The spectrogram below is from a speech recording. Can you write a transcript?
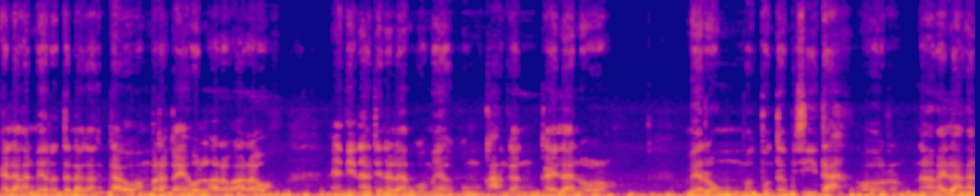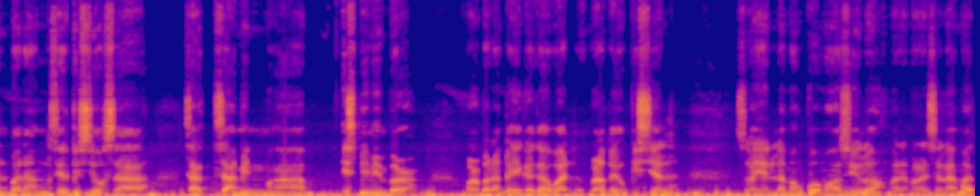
kailangan meron talagang tao ang Barangay Hall araw-araw. Hindi natin alam kung, may, kung hanggang kailan or merong magpuntang bisita or nangailangan ba ng serbisyo sa sa, sa amin mga SB member or barangay kagawad, barangay official. So ayan lamang po mga silo. Maraming maraming salamat.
